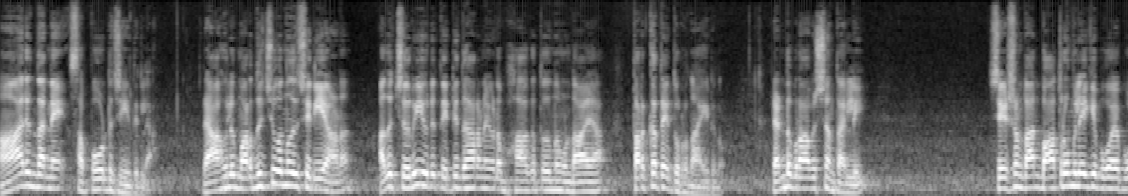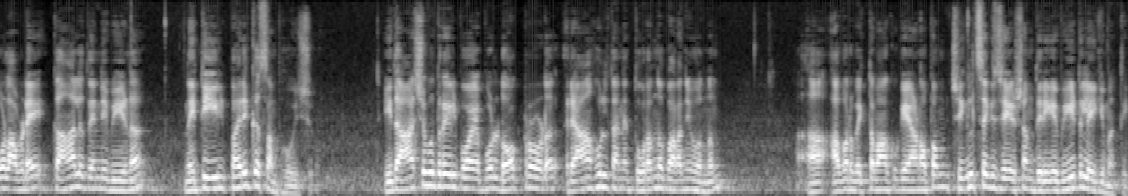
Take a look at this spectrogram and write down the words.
ആരും തന്നെ സപ്പോർട്ട് ചെയ്തില്ല. രാഹുൽ മർദ്ദിച്ചു വന്നത് ശരിയാണ്. അത് ചെറിയൊരു തെറ്റിദ്ധാരണയുടെ ഭാഗത്തു നിന്നും ഉണ്ടായ തർക്കത്തെ തുടർന്നായിരുന്നു. രണ്ട് പ്രാവശ്യം തല്ലി ശേഷം താൻ ബാത്റൂമിലേക്ക് പോയപ്പോൾ അവിടെ കാൽ തന്നെ വീണ് നെറ്റിയിൽ പരുക്ക് സംഭവിച്ചു. ഇത് ആശുപത്രിയിൽ പോയപ്പോൾ ഡോക്ടറോട് രാഹുൽ തന്നെ തുറന്നു പറഞ്ഞുവെന്നും അവർ വ്യക്തമാക്കുകയാണ്. ഒപ്പം ചികിത്സയ്ക്ക് ശേഷം തിരികെ വീട്ടിലേക്കും എത്തി.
